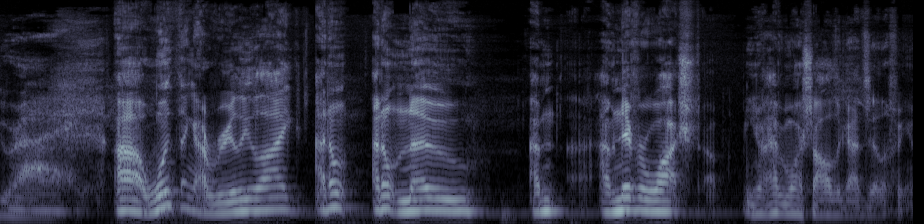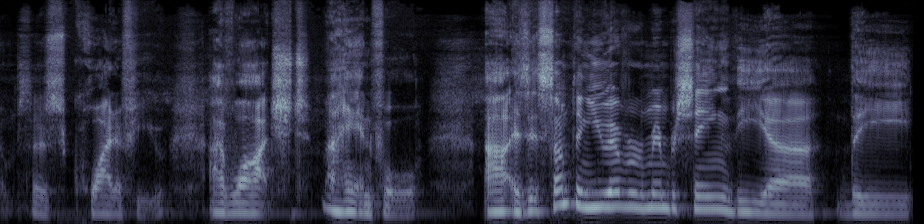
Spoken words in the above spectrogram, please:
Right. Uh, one thing I really like, I don't, I don't know, I'm, I've never watched, you know, I haven't watched all the Godzilla films. There's quite a few. I've watched a handful. Uh, is it something you ever remember seeing the, uh, the,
